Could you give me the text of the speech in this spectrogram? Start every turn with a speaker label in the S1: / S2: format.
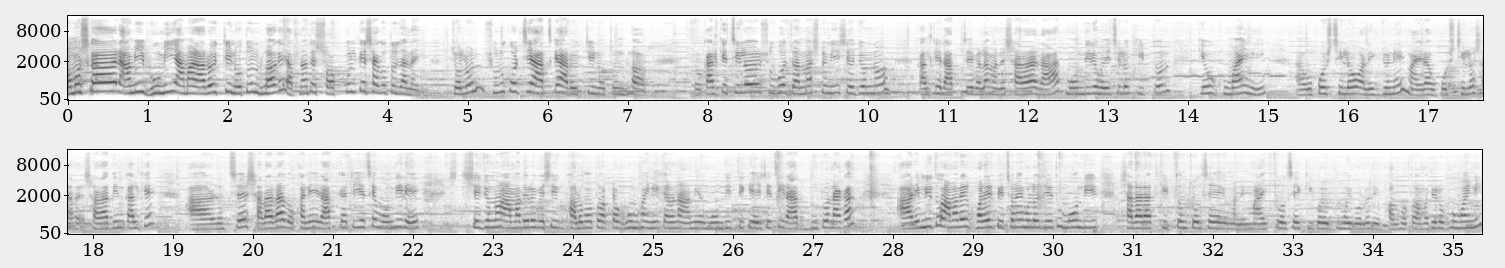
S1: নমস্কার, আমি ভূমি, আমার আরও একটি নতুন ভ্লগে আপনাদের সকলকে স্বাগত জানাই। চলুন শুরু করছি আজকে আরও একটি নতুন ভ্লগ তো কালকে ছিল শুভ জন্মাষ্টমী, সেজন্য কালকে রাত্রেবেলা মানে সারা রাত মন্দিরে হয়েছিল কীর্তন, কেউ ঘুমায়নি। উপোস ছিল অনেকজনেই, মায়েরা উপোস ছিল সারা, সারাদিন কালকে। আর হচ্ছে সারা রাত ওখানেই রাত কাটিয়েছে মন্দিরে। সেজন্য আমাদেরও বেশি ভালো মতো একটা ঘুম হয়নি, কেননা আমি মন্দির থেকে এসেছি রাত দুটো নাগাদ। আর এমনি তো আমাদের ঘরের পেছনে হলো যেহেতু মন্দির, সারা রাত কীর্তন চলছে মানে মাইক চলছে, কি করে ঘুমোই বলুন ভালো মতো আমাদেরও ঘুম হয়নি।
